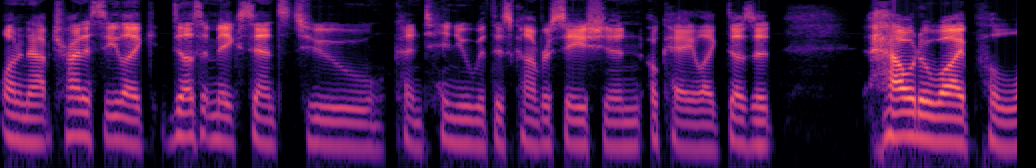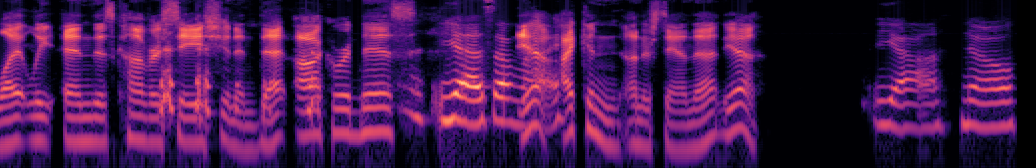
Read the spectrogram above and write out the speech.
on an app trying to see like does it make sense to continue with this conversation okay like does it how do i politely end this conversation and that awkwardness oh yeah so yeah I. I can understand that yeah yeah no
